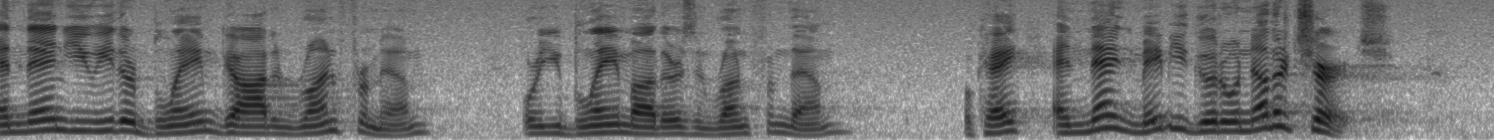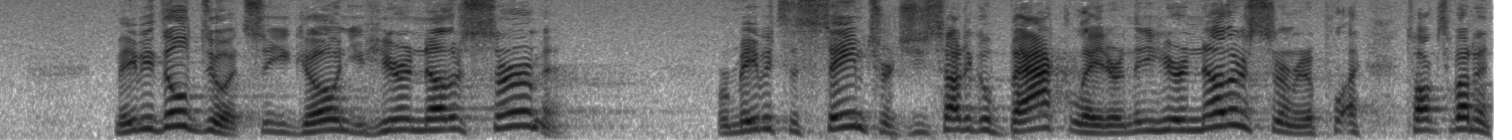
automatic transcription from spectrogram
And then you either blame God and run from Him, or you blame others and run from them. Okay? And then maybe you go to another church. Maybe they'll do it. So you go and you hear another sermon. Or maybe it's the same church. You decide to go back later and then you hear another sermon. It talks about an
